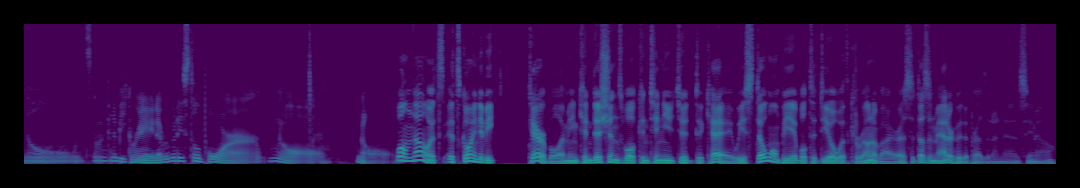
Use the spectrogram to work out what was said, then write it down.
no, it's not gonna be great. Everybody's still poor. No, no. Well, no, it's it's going to be terrible. I mean, conditions will continue to decay. We still won't be able to deal with coronavirus. It doesn't matter who the president is, you know.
